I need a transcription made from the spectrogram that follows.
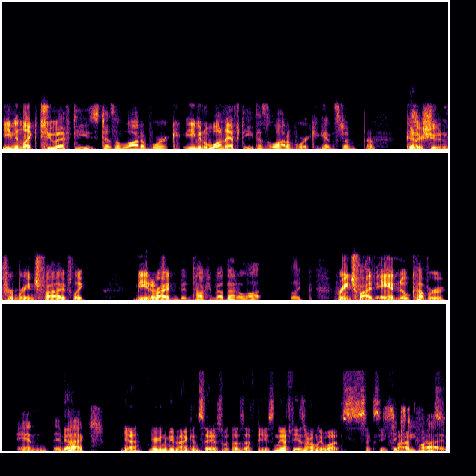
Even like two FDs does a lot of work. Even one FD does a lot of work against them Oh. because they're shooting from range five. Like me and Yeah. Ryan been talking about that a lot. Like range five and no cover and impact. Yeah, you're going to be banking saves with those FDs, and the FDs are only what 65, points.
